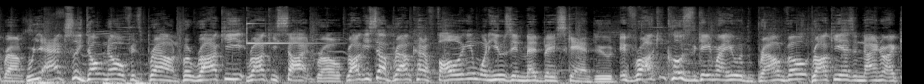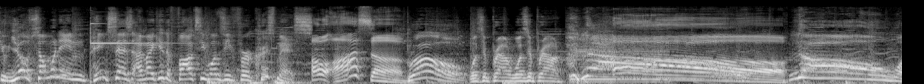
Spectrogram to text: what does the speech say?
Brown, Brown. We actually don't know if it's Brown, but Rocky, Rocky saw it, bro. Rocky saw Brown kind of following him when he was in medbay scan, dude. If Rocky closes the game right here with the Brown vote, Rocky has a 9er IQ. Yo, someone in pink says, I might get the Foxy onesie for Christmas. Oh, awesome. Bro, was it Brown? Was it Brown? Oh. No!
